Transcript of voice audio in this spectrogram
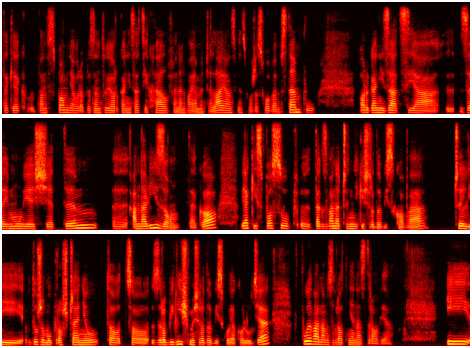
tak jak Pan wspomniał, reprezentuję organizację Health and Environment Alliance, więc może słowem wstępu. Organizacja e, zajmuje się tym, analizą tego, w jaki sposób tak zwane czynniki środowiskowe, czyli w dużym uproszczeniu to, co zrobiliśmy środowisku jako ludzie, wpływa nam zwrotnie na zdrowie. I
